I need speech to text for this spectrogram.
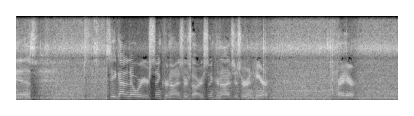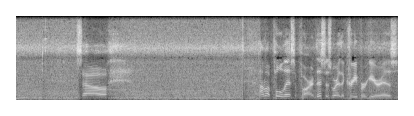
is, so you gotta know where your synchronizers are. Your synchronizers are in here. Right here. So, I'm gonna pull this apart. This is where the creeper gear is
